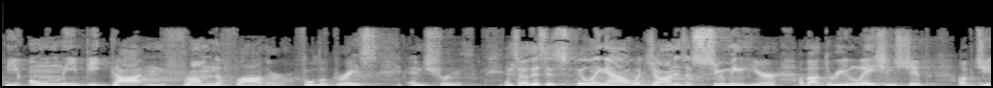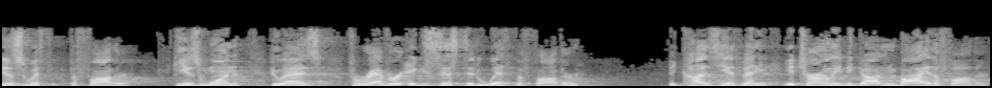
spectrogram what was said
the only begotten from the Father, full of grace and truth. And so this is filling out what John is assuming here about the relationship of Jesus with the Father. He is one who has forever existed with the Father because he has been eternally begotten by the Father.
